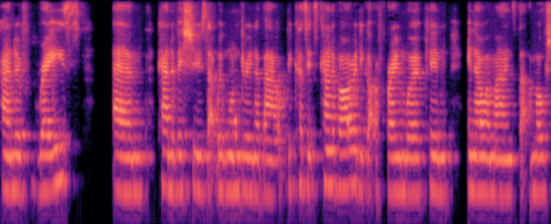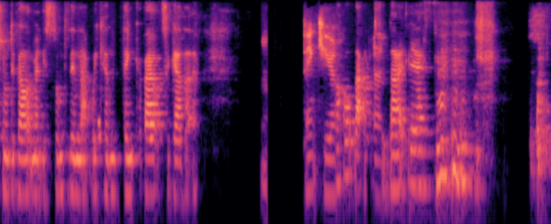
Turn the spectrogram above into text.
kind of raise um, kind of issues that we're wondering about because it's kind of already got a framework in in our minds that emotional development is something that we can think about together. Thank you. I hope that answered that. Yes.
